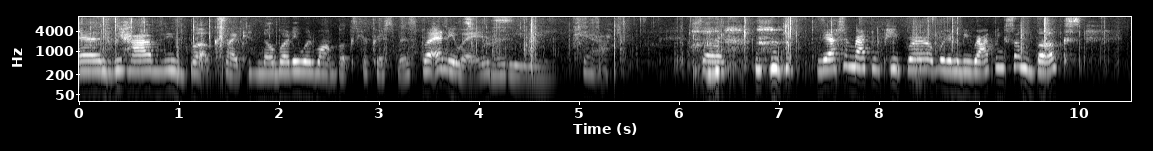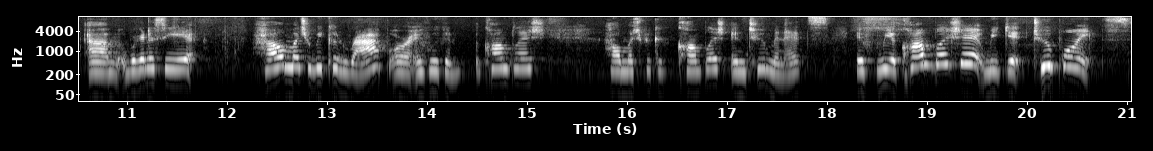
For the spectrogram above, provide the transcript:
And we have these books. Like nobody would want books for Christmas, but anyways, yeah. So we have some wrapping paper. We're gonna be wrapping some books. Um, we're gonna see how much we could wrap, or if we could accomplish how much we could accomplish in two minutes. If we accomplish it, we get two points.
